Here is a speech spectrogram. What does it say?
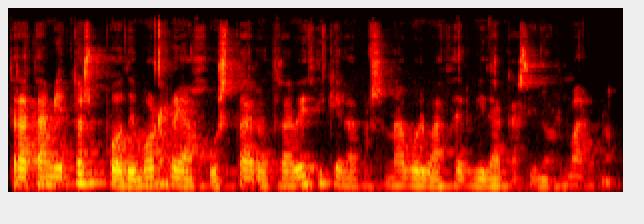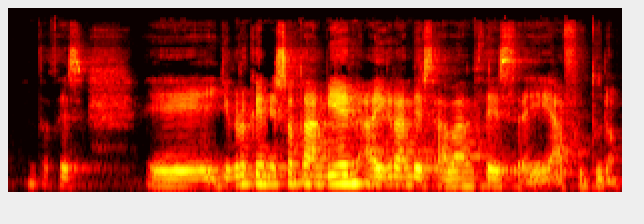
tratamientos podemos reajustar otra vez y que la persona vuelva a hacer vida casi normal, ¿no? Entonces, eh, yo creo que en eso también hay grandes avances eh, a futuro.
